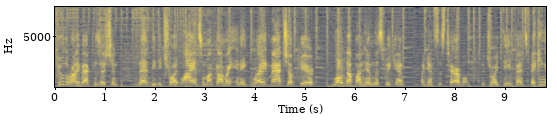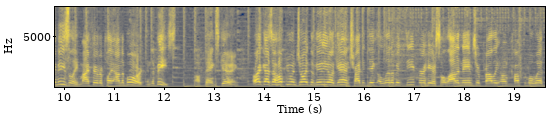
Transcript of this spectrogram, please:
to the running back position than the Detroit Lions. So Montgomery in a great matchup here, loading up on him this weekend against this terrible Detroit defense, making him easily my favorite play on the board in the beast of Thanksgiving. All right, guys, I hope you enjoyed the video. Again, tried to dig a little bit deeper here. So, a lot of names you're probably uncomfortable with.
